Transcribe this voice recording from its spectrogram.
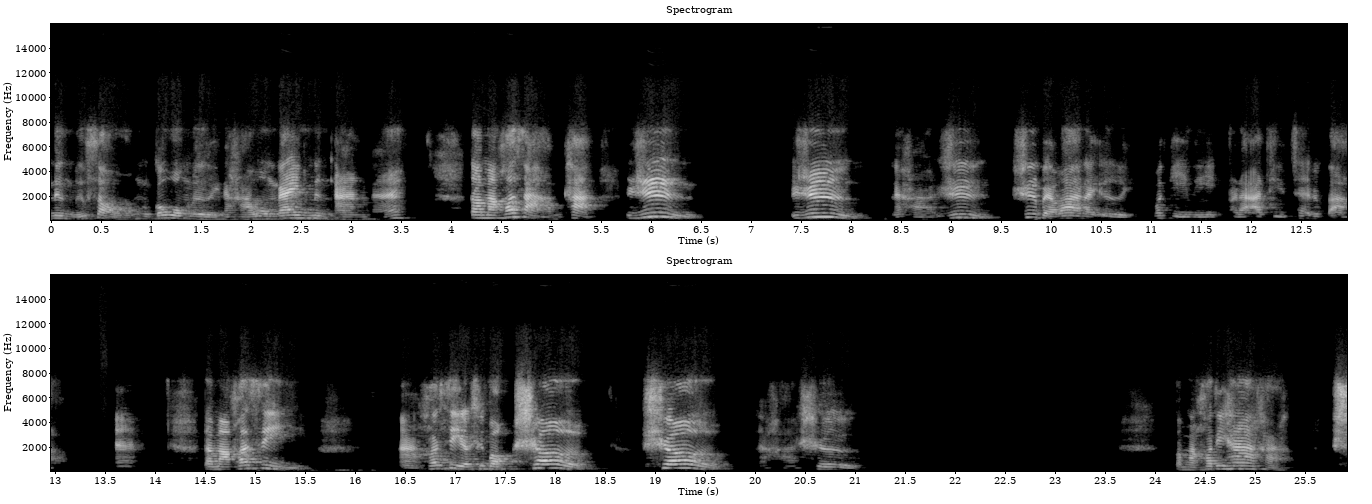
หนึ่งหรือสองหนูก็วงเลยนะคะ วงได้หนึ่งอันนะ ต่อมาข้อสามค่ะรื่อรื่อนะคะรื่อชื่อแปลว่าอะไรเอ่ย เมื่อกี้นี้พระอาทิตย์ใช่หรือเปล่าอ่า ต่อมาข้อสี่อ่าข้อสี่เราคือบอกเชอร์เชอร์นะคะเชอร์ต่อมาข้อที่ห้าค่ะเฉ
